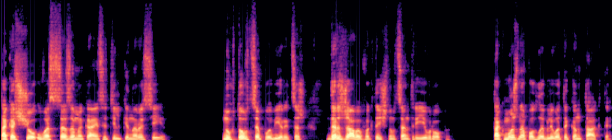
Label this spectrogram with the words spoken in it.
Так а що, у вас все замикається тільки на Росію? Ну хто в це повірить? Це ж держави фактично в центрі Європи. Так можна поглиблювати контакти,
